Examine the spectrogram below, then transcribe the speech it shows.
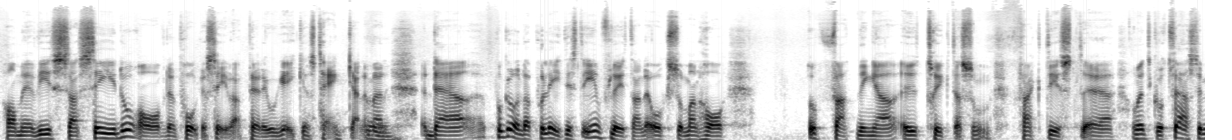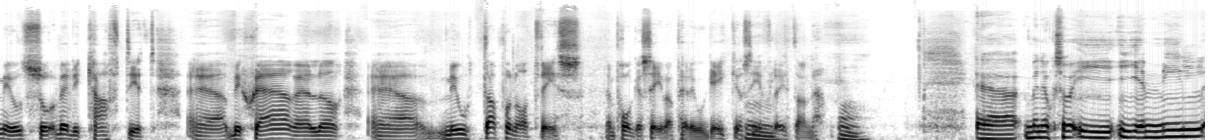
har med vissa sidor av den progressiva pedagogikens tänkande. Mm. Men där på grund av politiskt inflytande också man har uppfattningar uttryckta som faktiskt, eh, om inte går tvärs emot, så väldigt kraftigt eh, beskär eller eh, motar på något vis den progressiva pedagogikens mm. inflytande. Mm. Eh, men också i, i Emil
